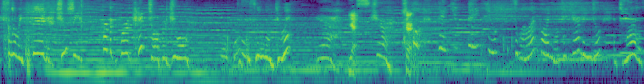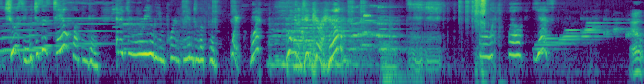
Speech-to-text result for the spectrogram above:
It's Really big, juicy, perfect for a cake topper, Jewel. Does this mean you'll do it? Yeah, Yes. sure. Sure. Oh, thank you, thank you. So while I'm gone, you'll take care of Angel, and tomorrow is Tuesday, which is his tail fluffing day. And it's really important for him to look good. Wait, what? You want me to take care of him? Oh, well, yes, Oh.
